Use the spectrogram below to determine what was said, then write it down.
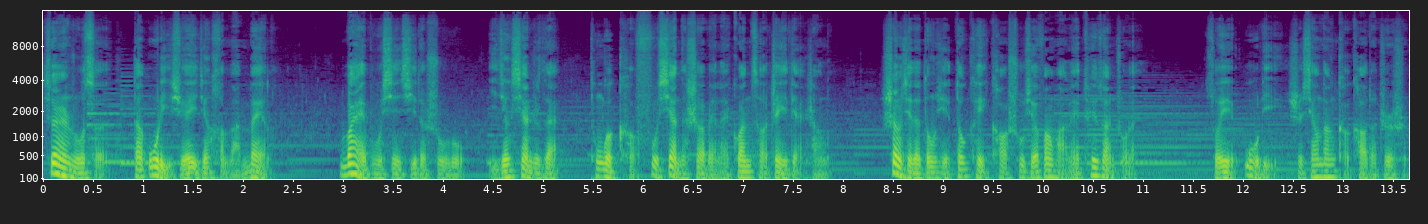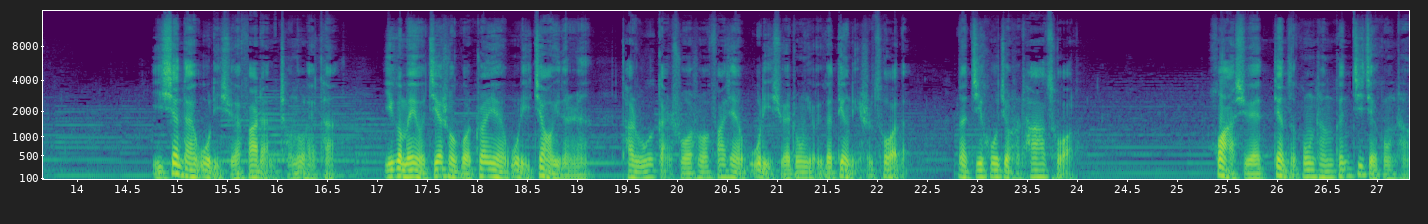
虽然如此，但物理学已经很完备了。外部信息的输入已经限制在通过可复现的设备来观测这一点上了，剩下的东西都可以靠数学方法来推算出来。所以，物理是相当可靠的知识。以现代物理学发展的程度来看，一个没有接受过专业物理教育的人，他如果敢说说发现物理学中有一个定理是错的，那几乎就是他错了。化学、电子工程跟机械工程。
